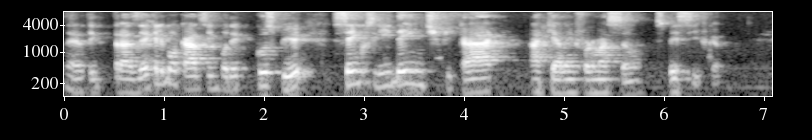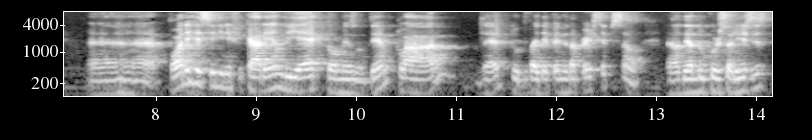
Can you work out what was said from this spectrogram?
né? Eu tenho que trazer aquele bocado sem poder cuspir, sem conseguir identificar aquela informação específica. Uh, pode ressignificar endo e ecto ao mesmo tempo? Claro, né? tudo vai depender da percepção. Então, dentro do curso Origens,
